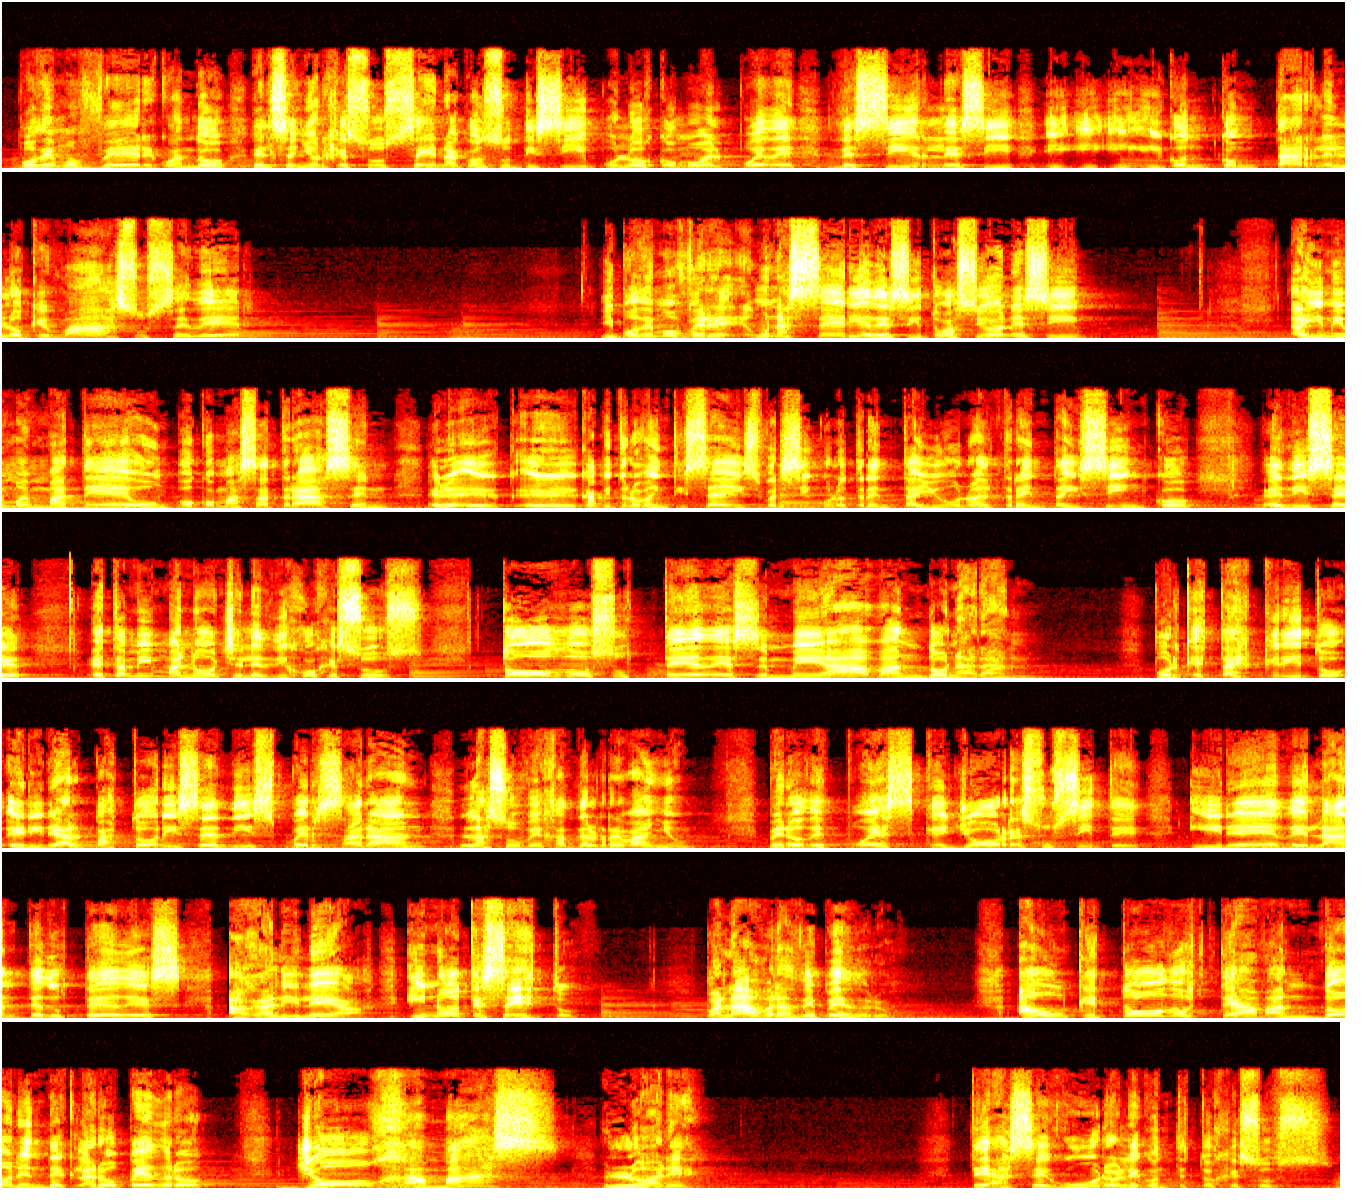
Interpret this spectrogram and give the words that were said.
Podemos ver cuando el Señor Jesús cena con sus discípulos, cómo Él puede decirles y, contarles lo que va a suceder. Y podemos ver una serie de situaciones y ahí mismo en Mateo, un poco más atrás, en el, capítulo 26, versículo 31 al 35, eh, dice, esta misma noche les dijo Jesús, todos ustedes me abandonarán. Porque está escrito, heriré al pastor y se dispersarán las ovejas del rebaño. Pero después que yo resucite, iré delante de ustedes a Galilea. Y nótese esto, palabras de Pedro. Aunque todos te abandonen, declaró Pedro, yo jamás lo haré. Te aseguro, le contestó Jesús,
